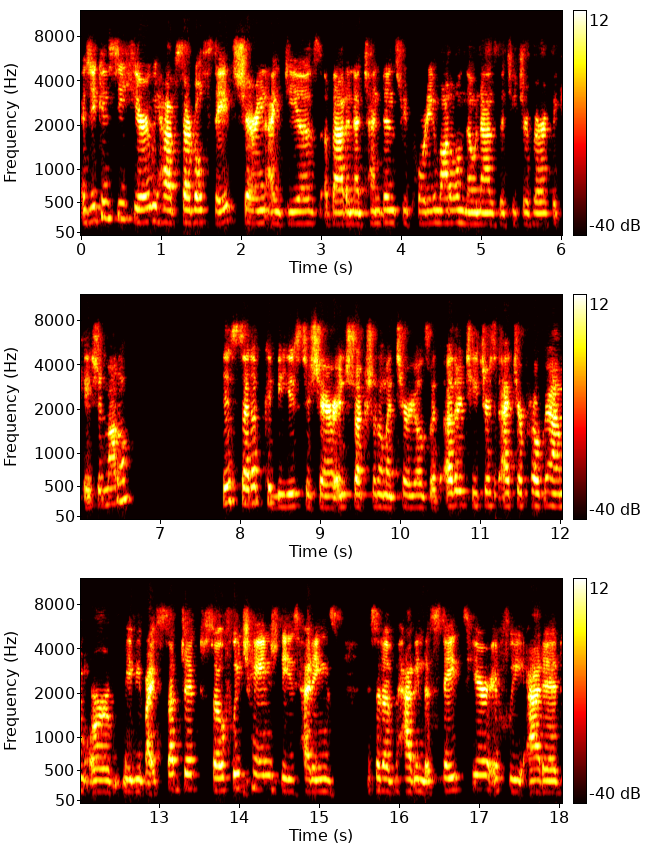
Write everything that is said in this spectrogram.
As you can see here, we have several states sharing ideas about an attendance reporting model known as the teacher verification model. This setup could be used to share instructional materials with other teachers at your program or maybe by subject. So if we change these headings, instead of having the states here, if we added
